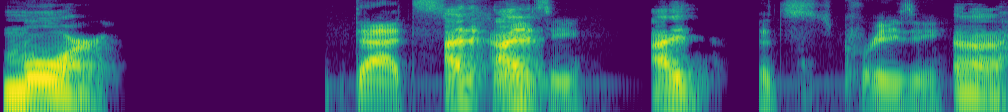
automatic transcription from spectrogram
more. That's I- I- crazy. I, that's crazy. uh,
